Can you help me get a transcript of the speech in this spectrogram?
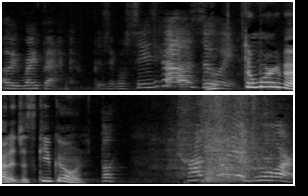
I'll be right back. Busy go see how it's doing. Don't worry about it. Just keep going. Through the door.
